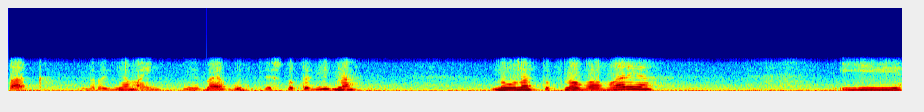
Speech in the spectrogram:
Так, друзья мои, не знаю, будет ли что-то видно, но у нас тут снова авария. И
